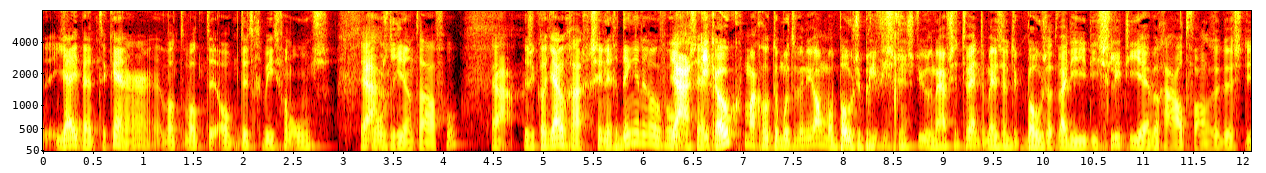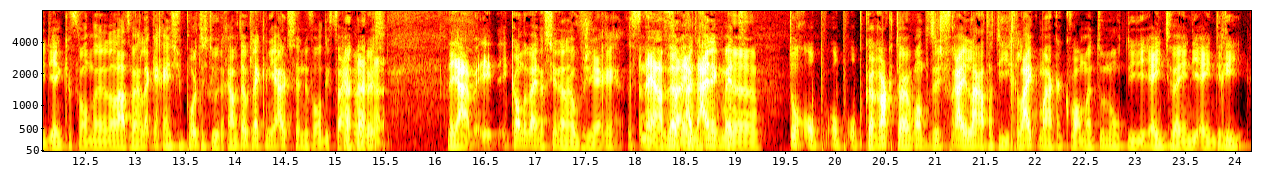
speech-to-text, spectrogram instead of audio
jij bent de kenner wat, wat op dit gebied van ons. Van ja, ons drie aan tafel. ja. Dus ik had jou graag zinnige dingen erover ja, horen zeggen. ik ook. Maar goed, dan moeten we nu allemaal boze briefjes gaan sturen naar FC Twente. Maar ze zijn natuurlijk boos dat wij die, die Sliti hebben gehaald van ze. Dus die denken van, eh, laten we lekker geen supporters doen. Dan gaan we het ook lekker niet uitzenden voor al die Feyenoorders. nou ja, ik, ik kan er weinig zin over zeggen. nou ja, we uiteindelijk met toch op, op, op karakter. Want het is vrij laat dat die gelijkmaker kwam. En toen nog die 1-2 en die 1-3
